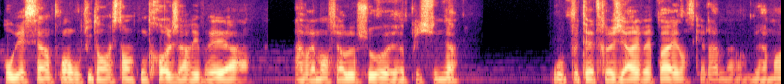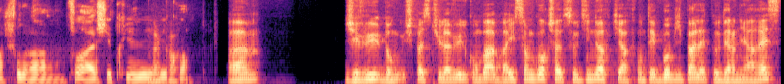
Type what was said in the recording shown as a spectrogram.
progresser à un point où tout en restant dans le contrôle, j'arriverai à, à vraiment faire le show et à plus finir. Ou peut-être j'y arriverai pas et dans ce cas-là, ben, évidemment, il faudra, faudra lâcher prise et aller, quoi. Euh, J'ai vu, donc je sais pas si tu l'as vu, le combat Baïsangour Chatsoutinov qui a affronté Bobby Palette au dernier Ares.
